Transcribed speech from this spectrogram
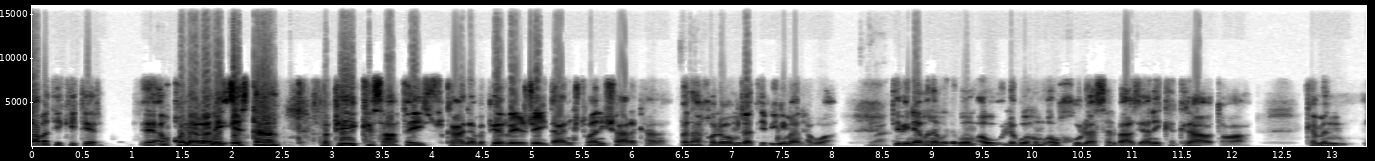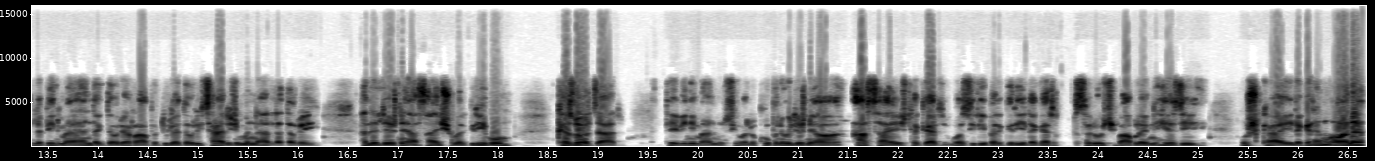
بابەتێکی تر، ئەم قۆناغانەی ئێستا بە پێی کەسافەی سوکانە، بە پێی ڕێژەی دانیشتوانی شارەکانە، بەداخەوە لەوە هەمووجا تێبینیمان هەبووە، تێبینیان من هەبوو لەبۆم ئەو لە بۆ هەموو ئەو خولە سەربازیانەی کە کراوەتەوە، کە من لە بیرمە هەندێک دەورەی ڕابردوو لە دەوری چاریش من هەر لە دەورەی هەر لە لێژنەی ئاسایش وەرگری بووم، کە زۆر جار تێبینیمان نووسیوە لە کۆبوونەوەی لێژنەی ئاسایش لەگەر وەزیری بەرگری لەگەر سەرۆکی با بڵێن هێزی وشکایی لەگەر هەموو ئەوانە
